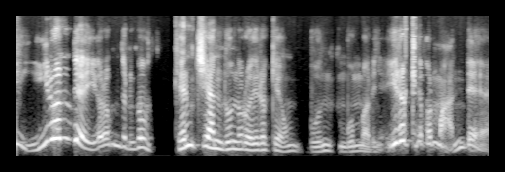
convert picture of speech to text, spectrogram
이런데 여러분들은 그 괭치한 눈으로 이렇게 뭔, 뭔 말이냐? 이렇게 보면 안 돼.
